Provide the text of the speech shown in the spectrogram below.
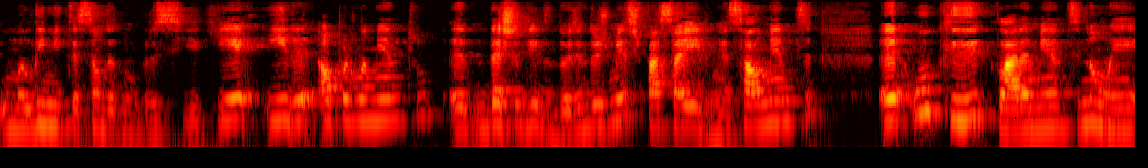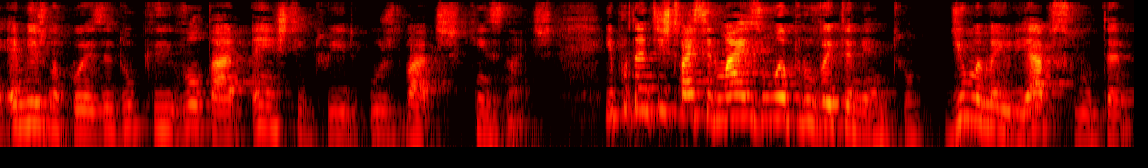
uma limitação da democracia, que é ir ao Parlamento, deixa de ir de dois em dois meses, passa a ir mensalmente eh, o que claramente não é a mesma coisa do que voltar a instituir os debates quinzenais. E portanto, isto vai ser mais um aproveitamento de uma maioria absoluta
